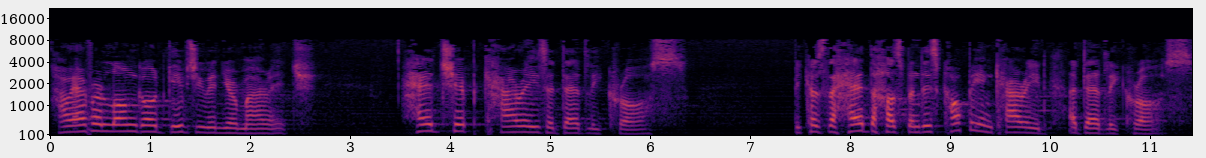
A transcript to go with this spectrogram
However long God gives you in your marriage, headship carries a deadly cross. Because the head, the husband, is copying carried a deadly cross.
